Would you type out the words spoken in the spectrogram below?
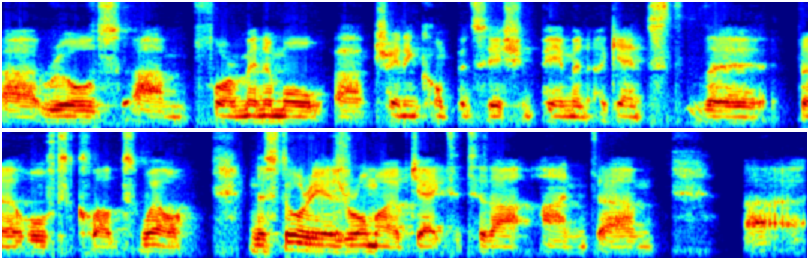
uh, rules um, for minimal uh, training compensation payment against the the host club's will. And the story is Roma objected to that and um, uh,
